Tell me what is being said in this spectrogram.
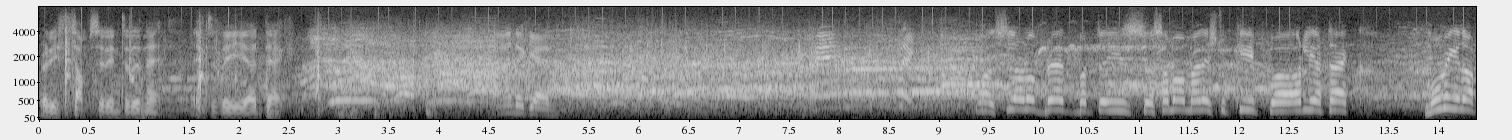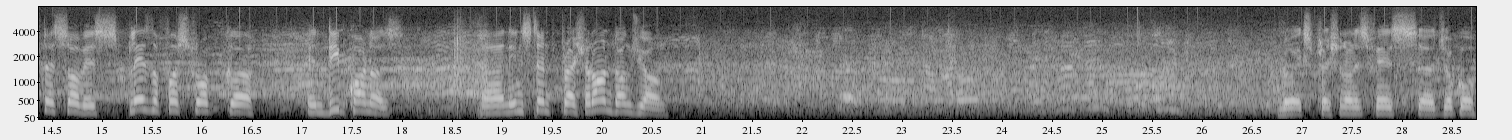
Really thumps it into the net, into the uh, deck. And again. Still out of breath, but he's uh, somehow managed to keep uh, early attack moving in after his service. Plays the first stroke uh, in deep corners. And instant pressure on Dong Jiong. No expression on his face, uh, Joko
